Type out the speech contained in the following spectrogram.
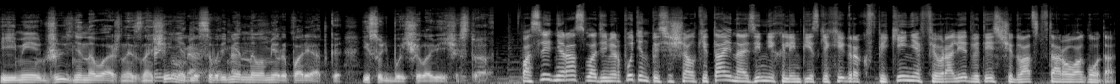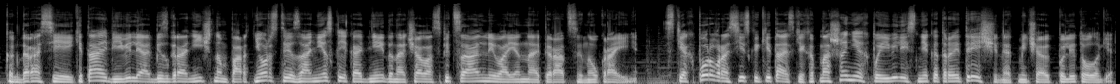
и имеют жизненно важное значение для современного миропорядка и судьбы человечества. Последний раз Владимир Путин посещал Китай на зимних Олимпийских играх в Пекине в феврале 2022 года, когда Россия и Китай объявили о безграничном партнерстве за несколько дней до начала специальной военной операции на Украине. С тех пор в российско-китайских отношениях появились некоторые трещины, отмечают политологи.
